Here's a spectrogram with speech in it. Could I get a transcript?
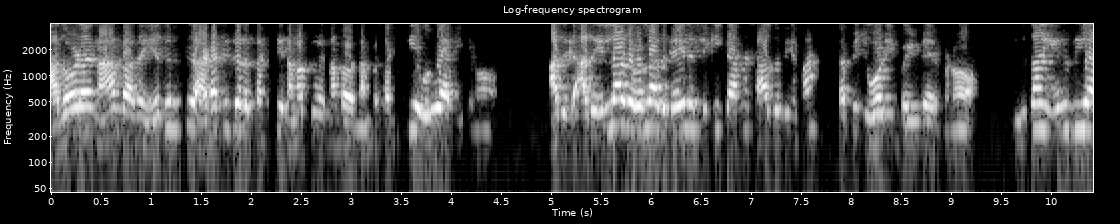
அதோட நாம அதை எதிர்த்து அடக்குகிற சக்தி நமக்கு நம்ம நம்ம சக்தியை உருவாக்கிக்கணும். அதுக்கு அது இல்லாதவர்கள் அது கையில சிக்கிக்காம சாதுரியமா தப்பிச்சு ஓடி போயிட்டே இருக்கணும். இதுதான் இறுதியா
